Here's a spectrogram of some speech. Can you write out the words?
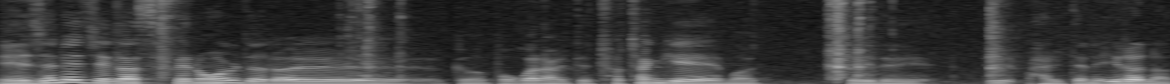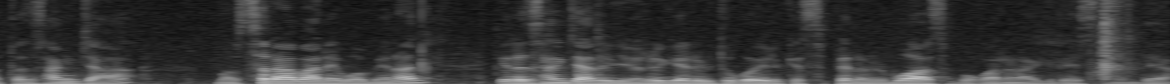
예전에 제가 스패너 홀더를 그 보관할 때 초창기에 뭐 저희들이 할 때는 이런 어떤 상자, 뭐 서랍 안에 보면은 이런 상자를 여러 개를 두고 이렇게 스패너를 모아서 보관을 하기도 했었는데요.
